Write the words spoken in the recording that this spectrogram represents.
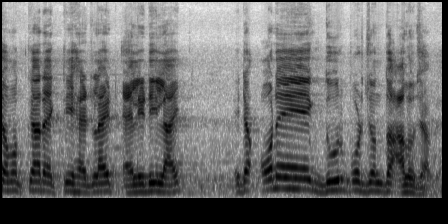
চমৎকার একটি হেডলাইট, এলইডি লাইট। এটা অনেক দূর পর্যন্ত আলো যাবে।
